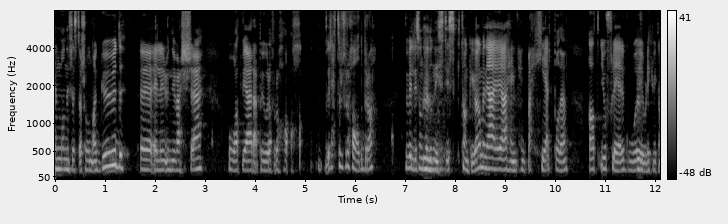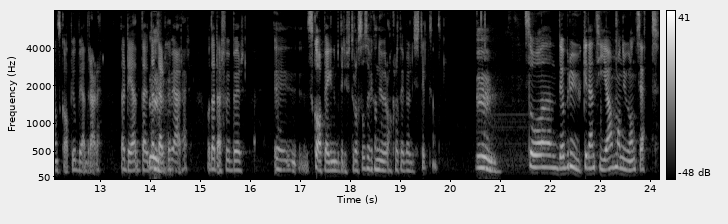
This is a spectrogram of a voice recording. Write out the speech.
en manifestasjon av Gud eh, eller universet, og at vi er her på jorda for å ha, ha, rett og slett for å ha det bra. Det er veldig sånn hedonistisk tankegang, men jeg, jeg har hengt, hengt meg helt på den. At jo flere gode øyeblikk vi kan skape, jo bedre er det. Det er, det, det, er- er derfor vi er her. Og det er derfor vi bør eh, skape egne bedrifter også, så vi kan gjøre akkurat det vi har lyst til. Ikke sant? Mm. Så det å bruke den tida man uansett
